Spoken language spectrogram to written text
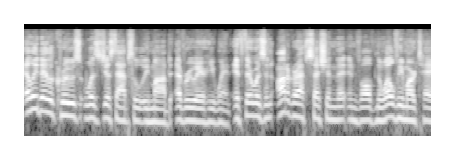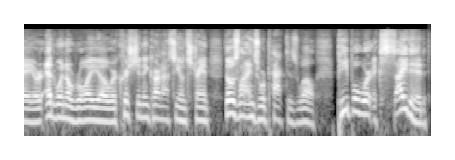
Elly De La Cruz was just absolutely mobbed everywhere he went. If there was an autograph session that involved Noelvi Marte or Edwin Arroyo or Christian Encarnacion Strand, those lines were packed as well. People were excited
